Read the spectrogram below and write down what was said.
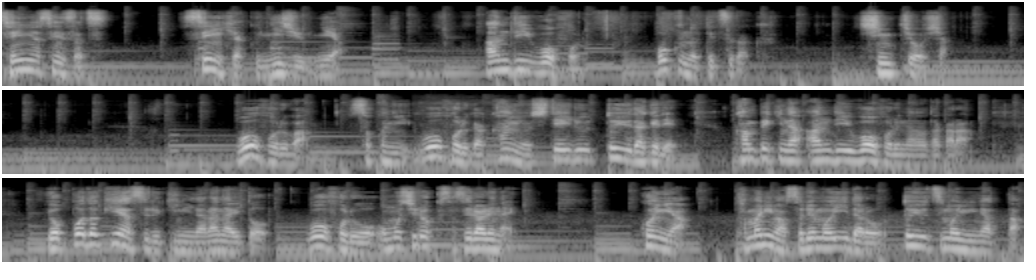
千夜千冊1122夜。アンディ・ウォーフォル僕の哲学新潮社。ウォーフォルはそこにウォーフォルが関与しているというだけで完璧なアンディ・ウォーフォルなのだからよっぽどケアする気にならないとウォーフォルを面白くさせられない。今夜たまにはそれもいいだろうというつもりになった。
